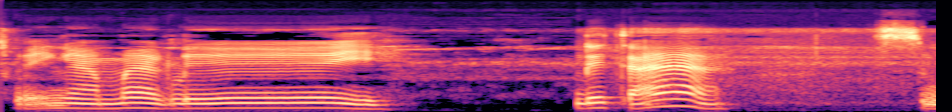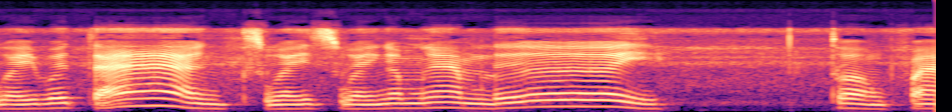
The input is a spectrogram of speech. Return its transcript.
สวยงามมากเลยเด้อจ้า สวยบ่จ้า สวยสวยงามงามๆเลยท้องฟ้า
